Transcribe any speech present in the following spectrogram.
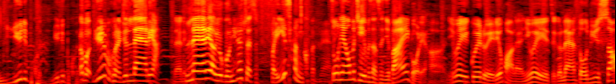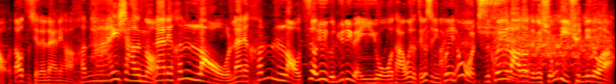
女的不困难，女的不困难啊！不，女的不困难，就男的啊，男的，男的要约个女的出来是非常困难。昨天我们节目上曾经摆过的哈，因为国内的话呢，因为这个男多女少，导致现在男的哈很太吓人了，男的很牢，男的很牢。只要有一个女的愿意约他，我说这个事情可以是可以拿到这个兄弟群里头哈，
